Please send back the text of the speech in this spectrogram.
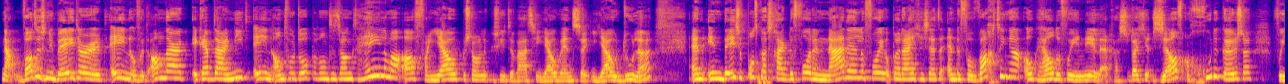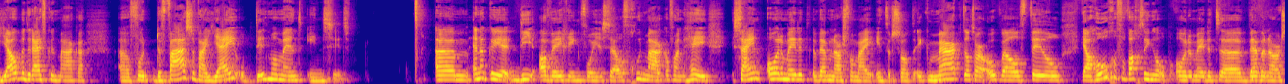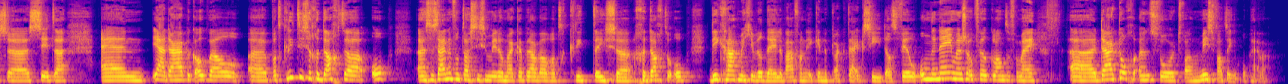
Nou, wat is nu beter, het een of het ander? Ik heb daar niet één antwoord op, want het hangt helemaal af van jouw persoonlijke situatie, jouw wensen, jouw doelen. En in deze podcast ga ik de voor- en nadelen voor je op een rijtje zetten en de verwachtingen ook helder voor je neerleggen, zodat je zelf een goede keuze voor jouw bedrijf kunt maken uh, voor de fase waar jij op dit moment in zit. Um, en dan kun je die afweging voor jezelf goed maken van hey, zijn automated webinars voor mij interessant? Ik merk dat er ook wel veel ja, hoge verwachtingen op automated uh, webinars uh, zitten. En ja, daar heb ik ook wel uh, wat kritische gedachten op. ze zijn een fantastische middel, maar ik heb daar wel wat kritische gedachten op die ik graag met je wil delen, waarvan ik in de praktijk zie dat veel ondernemers, ook veel klanten van mij, daar toch een soort van misvatting op hebben.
